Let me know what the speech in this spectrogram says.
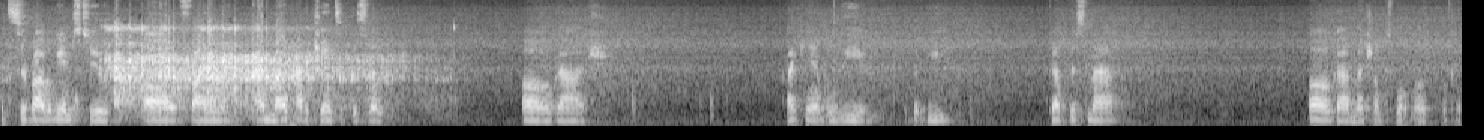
It's Survival Games 2. Oh, finally. I might have a chance at this one. Oh, gosh. I can't believe that we got this map. Oh, God, my chunks won't load. Okay.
